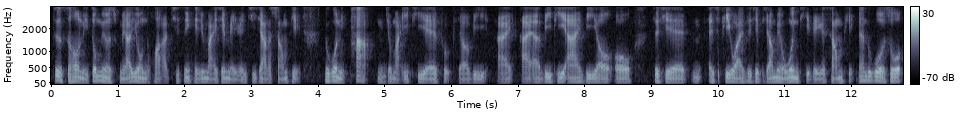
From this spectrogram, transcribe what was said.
这个时候你都没有什么要用的话，其实你可以去买一些美元计价的商品。如果你怕，你就买 ETF，比如 V I I 啊 V T I V O O 这些 S P Y 这些比较没有问题的一个商品。那如果说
